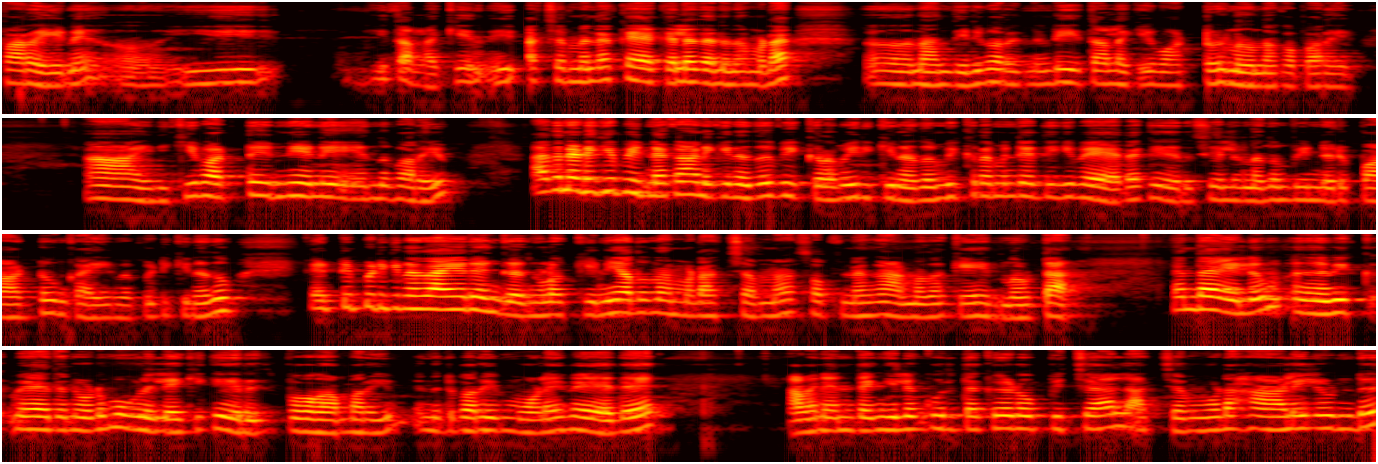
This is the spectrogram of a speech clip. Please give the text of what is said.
പറയണ് ഈ ഈ തള്ളയ്ക്ക് ഈ അച്ഛമ്മന്റെ കേക്കല്ലേ തന്നെ നമ്മുടെ നന്ദിനി പറയുന്നുണ്ട് ഈ തള്ളയ്ക്ക് വട്ടാണ് എന്നൊക്കെ പറയും. ആ എനിക്ക് വട്ട് തന്നെയാണ് എന്ന് പറയും. അതിനിടയ്ക്ക് പിന്നെ കാണിക്കുന്നത് വിക്രം ഇരിക്കുന്നതും വിക്രമിന്റെ അടുത്തേക്ക് വേറെ കയറി ചെല്ലുന്നതും പിന്നെ ഒരു പാട്ടും കൈമ പിടിക്കുന്നതും കെട്ടിപ്പിടിക്കുന്നതായ രംഗങ്ങളൊക്കെ ഇനി അത് നമ്മുടെ അച്ഛമ്മ സ്വപ്നം കാണുന്നതൊക്കെ ആയിരുന്നു കേട്ടോ എന്തായാലും വിക് വേദനോട് മുകളിലേക്ക് കയറി പോകാൻ പറയും. എന്നിട്ട് പറയും മോളെ വേദ അവൻ എന്തെങ്കിലും കുരുത്തക്കേട് ഒപ്പിച്ചാൽ അച്ഛമ്മയുടെ ഹാളിലുണ്ട്.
